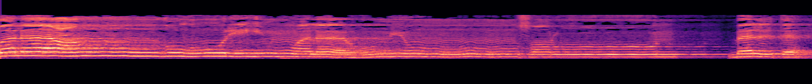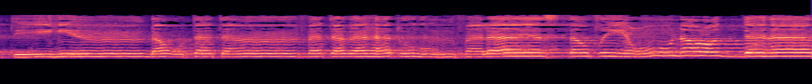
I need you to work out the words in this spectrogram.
ولا عن ظهورهم ولا هم ينصرون. بل تأتيهم بغتة فتبهتهم فلا يستطيعون ردها.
